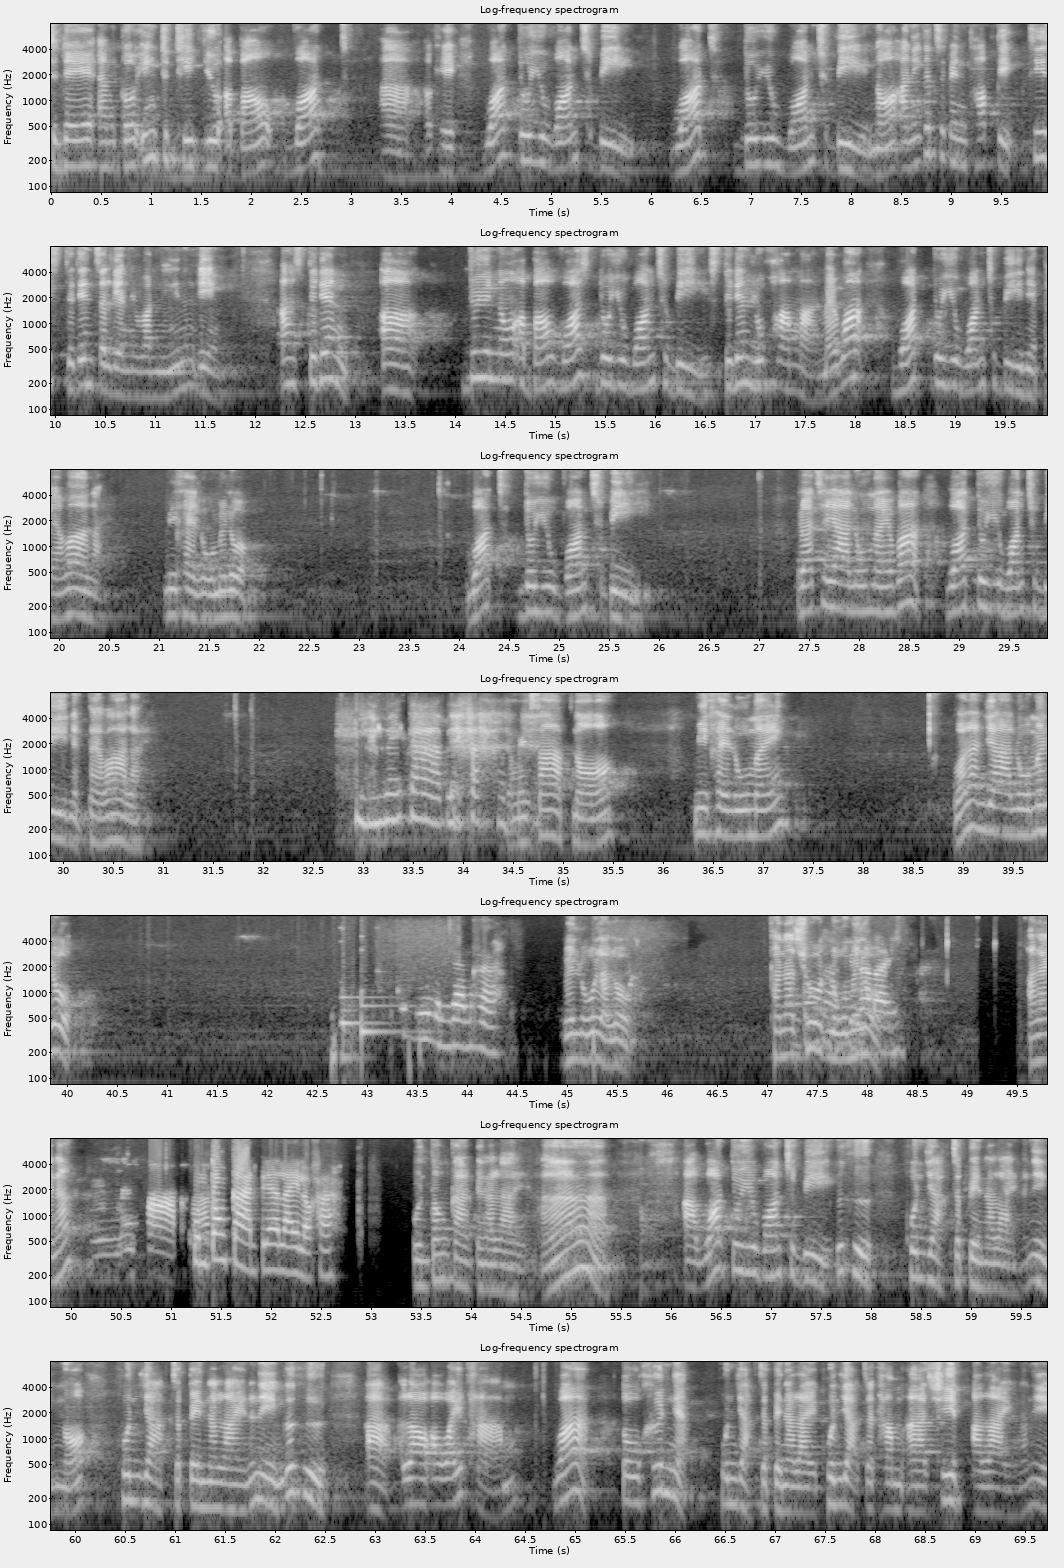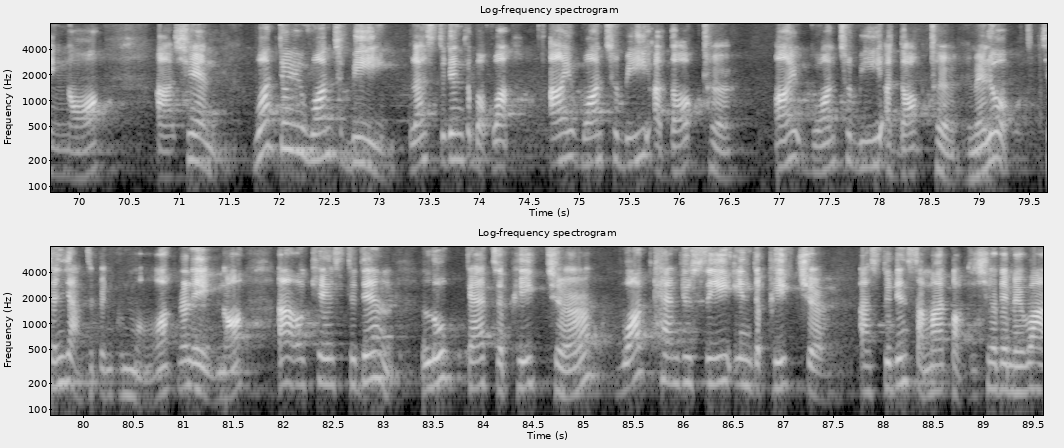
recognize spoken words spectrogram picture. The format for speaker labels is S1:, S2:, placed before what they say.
S1: Today I'm going to teach you about what uh, okay what do you want to be what do you want to be เนาะอันนี้ก็จะเป็น topic ที่ student จะเรียนในวันนี้นั่นเองอ่า student อ่า do you know about what do you want to be student รู้ความหมายไหมว่า what do you want to be เนี่ยแปลว่าอะไร มีใครรู้ไหมลูก what do you want to be รัชยารู้ไหมว่า what do you want to be เนี่ยแปลว่าอะไร
S2: ยังไม่ทราบเลยค่ะ
S1: ยังไม่ทราบเนาะ มีใครรู้ไหมวรัญญารู้ไหมลูก
S2: ไม่รู้เหมือนกันค่ะ
S1: ไม่รู้เหรอลูก ธนโชตรู้ไหมลูก อะไรนะ
S2: ไม่ทราบ
S3: คุณต้องการเป็นอะไรเหรอคะ
S1: คุณต้องการเป็นอะไร อ่า อ่า what do you want to be ก็คือคุณอยากจะเป็นอะไรนั่นเองเนาะคุณอยากจะเป็นอะไรนั่นเองก็คืออ่าเราเอาไว้ถามว่าโตขึ้นเนี่ยคุณอยากจะเป็นอะไร คุณอยากจะทำอาชีพอะไรนั่นเองเนาะอ่าเช่น what do you want to be และ student ก็บอกว่า I want to be a doctor I want to be a doctor เห็นไหมลูก ฉันอยากจะเป็นคุณหมอ นั่นเองเนาะ อ่าโอเค student look at the picture what can you see in the picture อ่า student สามารถตอบที่เชื่อได้ไหมว่า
